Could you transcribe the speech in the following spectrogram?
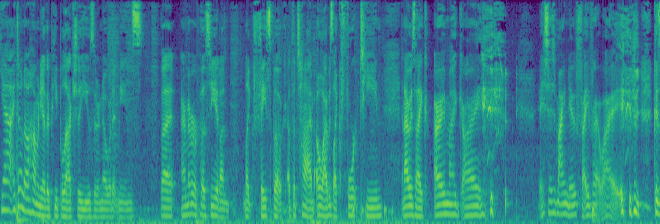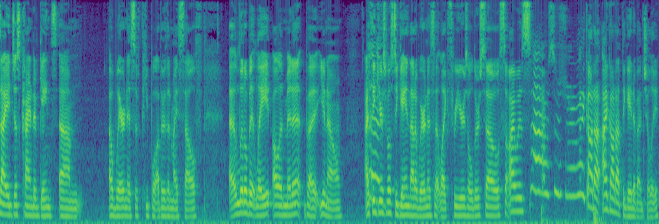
Yeah, I don't know how many other people actually use it or know what it means. But I remember posting it on like Facebook at the time. Oh, I was like 14 and I was like, "Oh my god. this is my new favorite way." Cuz I had just kind of gained um awareness of people other than myself. A little bit late, I'll admit it, but you know, I think you're uh, supposed to gain that awareness at like 3 years old or so. So I was uh, I, was, I got out I got out the gate eventually.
